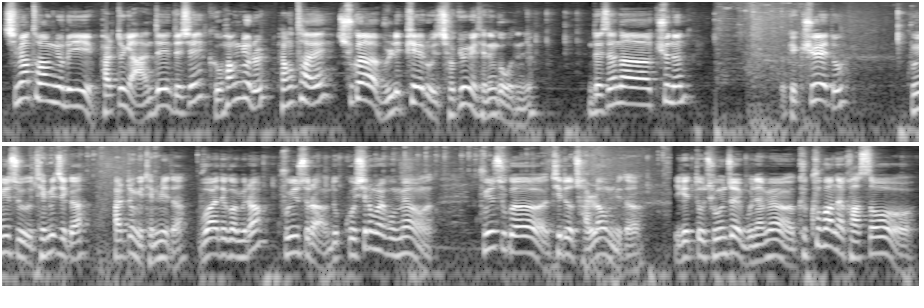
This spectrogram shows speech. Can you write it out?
치명타 확률이 발동이 안 되는 대신 그 확률을 평타에 추가 물리 피해로 적용이 되는 거거든요. 근데 세나 Q는 이렇게 Q에도 구인수 데미지가 발동이 됩니다. 무한대검이랑 구인수랑 놓고 실험을 해보면 구인수가 딜이 더 잘 나옵니다. 이게 또 좋은 점이 뭐냐면 그 쿠반을 가서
